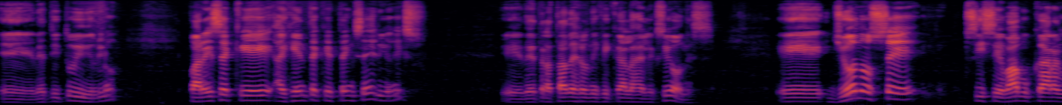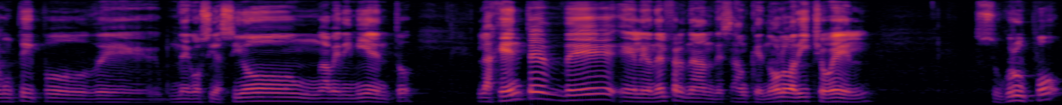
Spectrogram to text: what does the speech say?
eh, destituirlo, parece que hay gente que está en serio en eso, eh, de tratar de reunificar las elecciones. yo no sé si se va a buscar algún tipo de negociación, un avenimiento. La gente de eh, Leonel Fernández, aunque no lo ha dicho él, su grupo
